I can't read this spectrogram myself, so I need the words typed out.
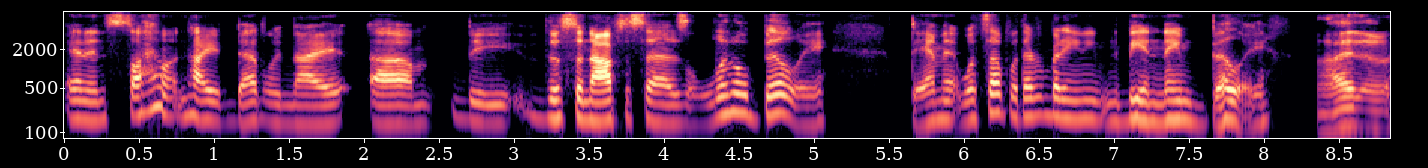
and in Silent Night, Deadly Night, um, the the synopsis says Little Billy. Damn it, what's up with everybody being named Billy? I, uh,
